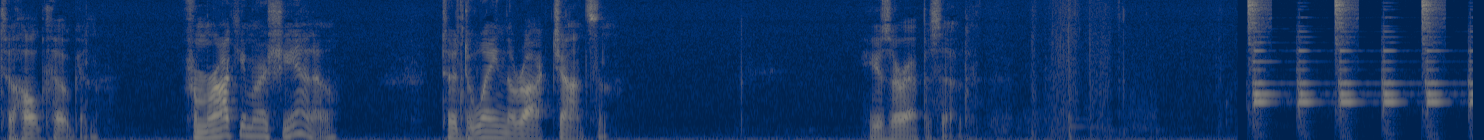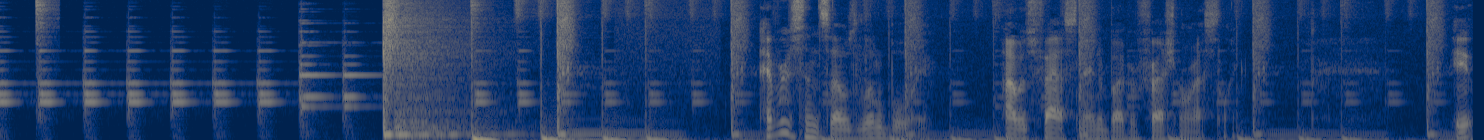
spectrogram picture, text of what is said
to Hulk Hogan, from Rocky Marciano to Dwayne The Rock Johnson. Here's our episode. Ever since I was a little boy, I was fascinated by professional wrestling. It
